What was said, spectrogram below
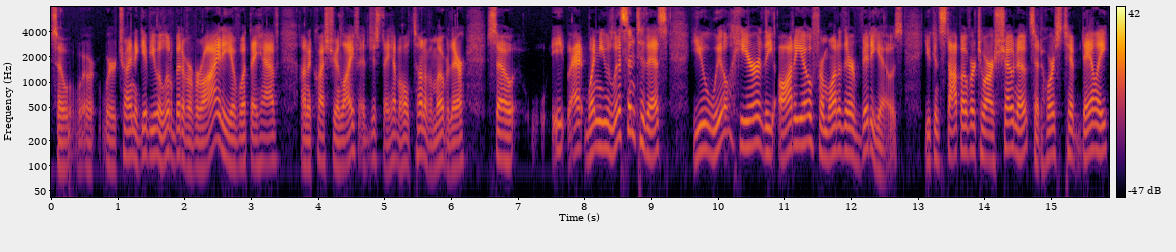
So we're, we're trying to give you a little bit of a variety of what they have on Equestrian Life. And just they have a whole ton of them over there. So when you listen to this, you will hear the audio from one of their videos. You can stop over to our show notes at Horse Tip Daily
